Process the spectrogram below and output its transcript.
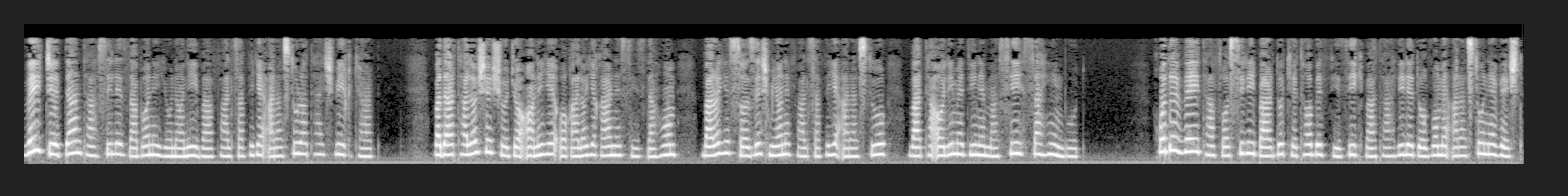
وی جدا تحصیل زبان یونانی و فلسفه ارسطو را تشویق کرد و در تلاش شجاعانه اقلای قرن سیزدهم برای سازش میان فلسفه ارسطو و تعالیم دین مسیح سهیم بود. خود وی تفاسیری بر دو کتاب فیزیک و تحلیل دوم ارسطو نوشت.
